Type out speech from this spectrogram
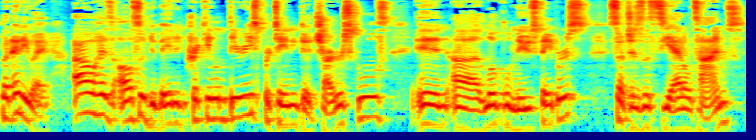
But anyway, Au has also debated curriculum theories pertaining to charter schools in uh, local newspapers, such as the Seattle Times.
